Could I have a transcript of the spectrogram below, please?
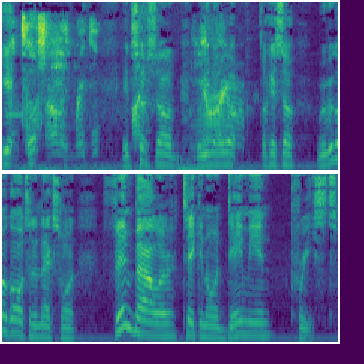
Yeah. Until well, Charlotte's breaking. Until Charlotte. Well, you know right. what? Okay, so we're, we're gonna go on to the next one. Finn Balor taking on Damian Priest,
